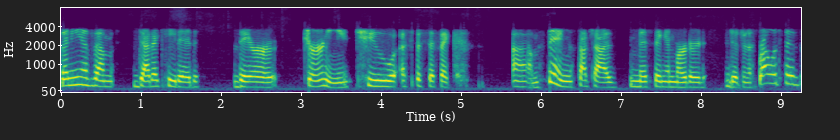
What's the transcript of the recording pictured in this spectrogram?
many of them dedicated their journey to a specific um, things such as missing and murdered Indigenous relatives,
